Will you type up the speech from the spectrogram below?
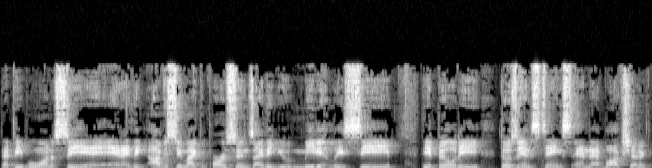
that people want to see. And I think obviously Micah Parsons, I think you immediately see the ability, those instincts, and that block shedding.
